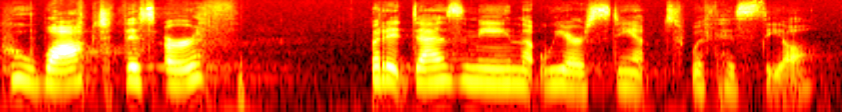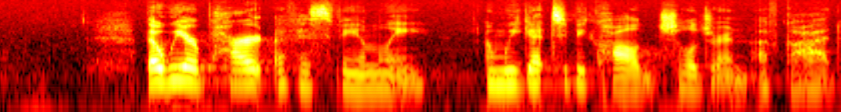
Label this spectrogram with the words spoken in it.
who walked this earth, but it does mean that we are stamped with his seal, that we are part of his family, and we get to be called children of God.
